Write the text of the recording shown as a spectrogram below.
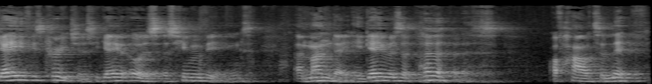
gave his creatures, he gave us as human beings a mandate. He gave us a purpose of how to live.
